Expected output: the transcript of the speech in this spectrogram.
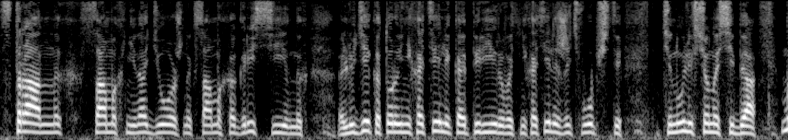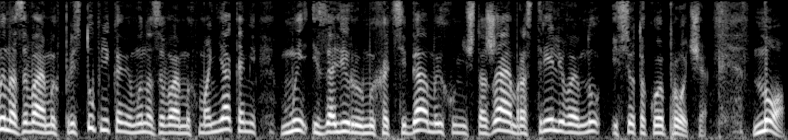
странных, самых ненадежных, самых агрессивных, людей, которые не хотели кооперировать, не хотели жить в обществе, тянули все на себя. Мы называем их преступниками, мы называем их маньяками, мы изолируем их от себя, мы их уничтожаем, расстреливаем, ну и все такое прочее. Но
